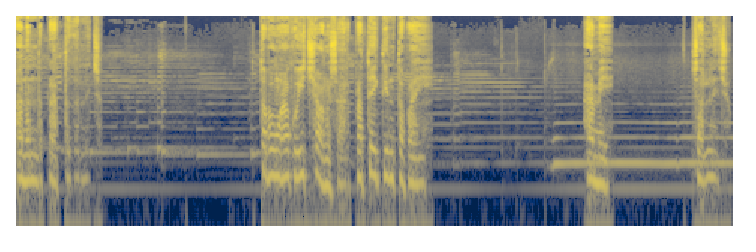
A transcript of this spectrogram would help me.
आनन्द प्राप्त गर्नेछ। तब उहाँको इच्छा अनुसार प्रत्येक दिन तपाईँ हामी चल्नेछौँ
